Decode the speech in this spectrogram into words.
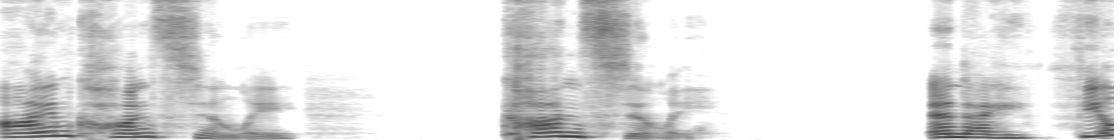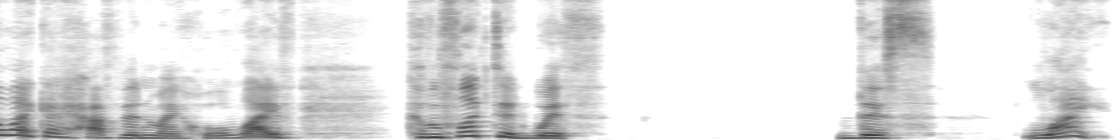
I'm constantly, constantly, and I feel like I have been my whole life conflicted with this light.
